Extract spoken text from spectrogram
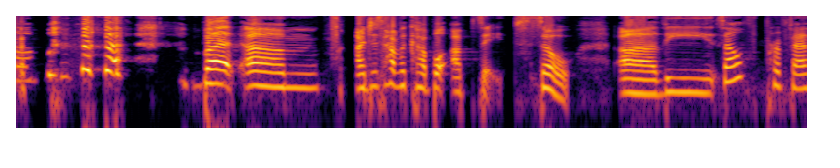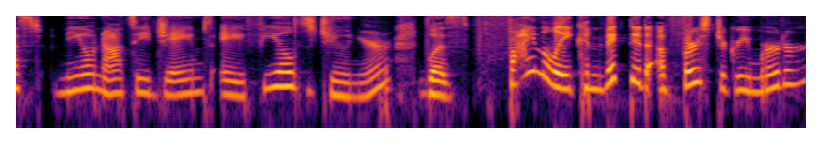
um, but um, I just have a couple updates. So uh, the self-professed neo-Nazi James A. Fields Jr. was finally convicted of first-degree murder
